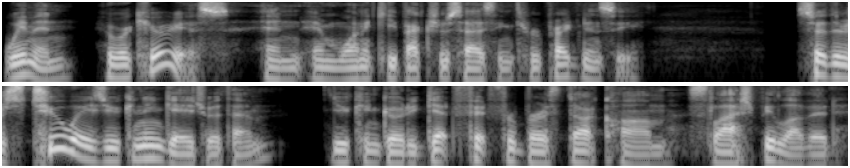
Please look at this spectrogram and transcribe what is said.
women who are curious and, and want to keep exercising through pregnancy. So there's two ways you can engage with them. You can go to getfitforbirth.com slash beloved,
